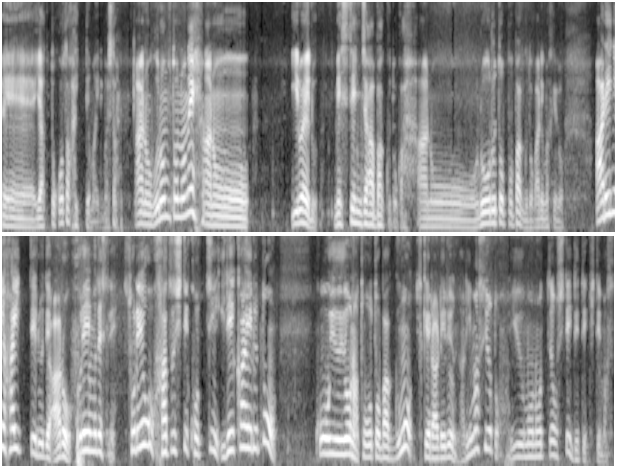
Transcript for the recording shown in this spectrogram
えー、やっとこそ入ってまいりました。あの、ブロンプトンのね、あのーいわゆるメッセンジャーバッグとか、あのー、ロールトップバッグとかありますけど、あれに入ってるであろうフレームですね。それを外してこっちに入れ替えると、こういうようなトートバッグも付けられるようになりますよというものとして出てきてます。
